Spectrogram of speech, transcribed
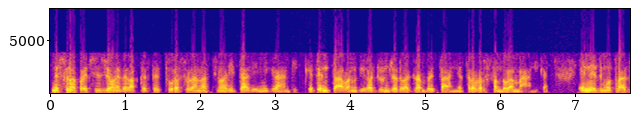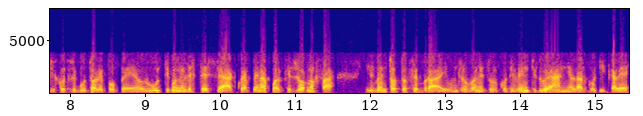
Nessuna una precisione della prefettura sulla nazionalità dei migranti che tentavano di raggiungere la Gran Bretagna attraversando la Manica. Ennesimo tragico tributo all'epopea, l'ultimo nelle stesse acque appena qualche giorno fa il 28 febbraio un giovane turco di 22 anni a largo di Calais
